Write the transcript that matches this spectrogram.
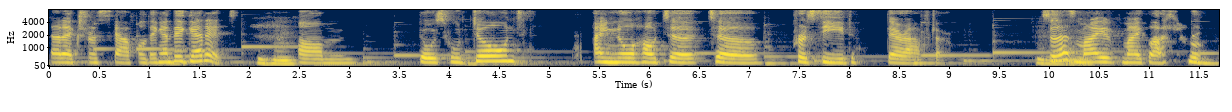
that extra scaffolding, and they get it. Mm-hmm. Um, those who don't, I know how to to proceed thereafter. Mm-hmm. So that's my my classroom.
